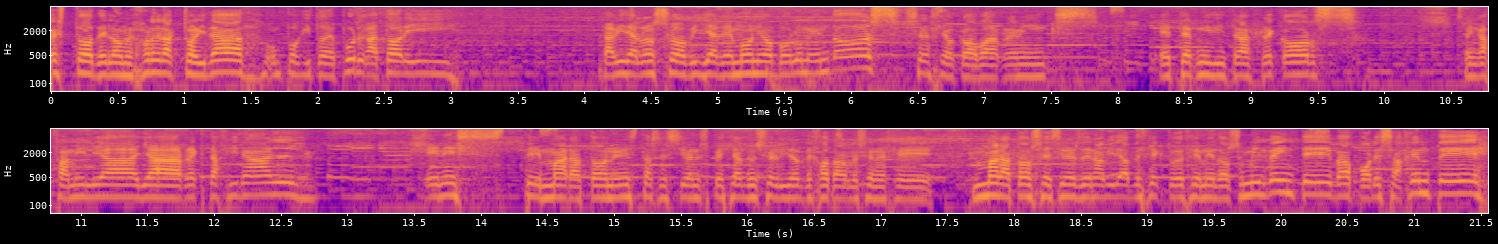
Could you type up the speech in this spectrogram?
esto de lo mejor de la actualidad, un poquito de Purgatory, David Alonso Villademonio Volumen 2, Sergio Cova Remix, Eternity Trans Records. Venga familia, ya recta final en este maratón, en esta sesión especial de un servidor de JLSNG Maratón Sesiones de Navidad de Efecto FM 2020. Va por esa gente.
